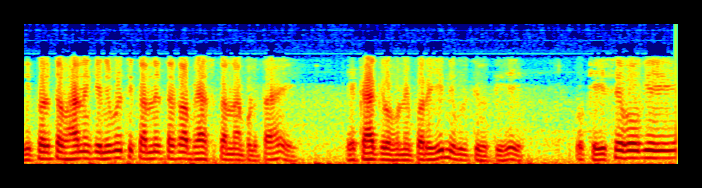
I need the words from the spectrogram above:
विपरीत भावना की निवृत्ति करने तक अभ्यास करना पड़ता है। एकाग्र होने पर ही निवृत्ति होती है। वो कैसे होगी?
